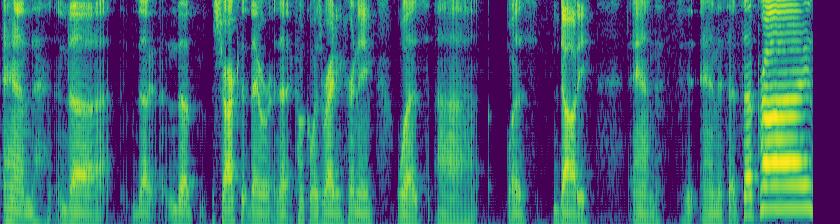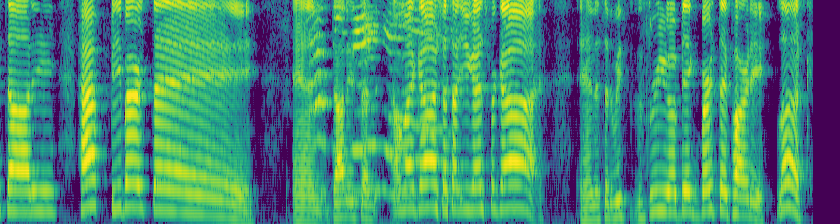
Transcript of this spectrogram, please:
And the the the shark that they were that Coco was riding, her name was uh, was Dottie, and and they said, "Surprise, Dottie! Happy birthday!" And Dottie said, "Oh my gosh, I thought you guys forgot." And they said, "We threw you a big birthday party. Look!"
